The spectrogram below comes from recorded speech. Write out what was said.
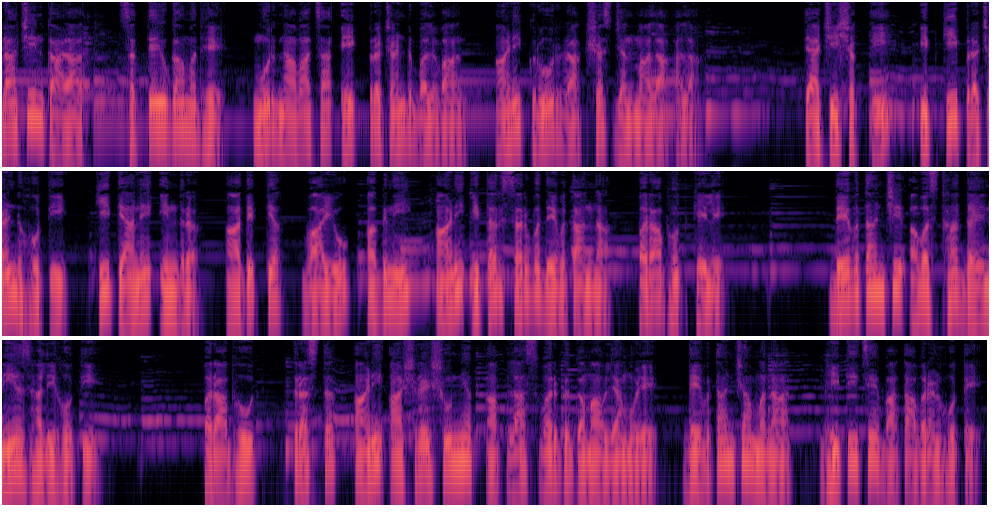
प्राचीन काळात सत्ययुगामध्ये मूर नावाचा एक प्रचंड बलवान आणि क्रूर राक्षस जन्माला आला. त्याची शक्ती इतकी प्रचंड होती की त्याने इंद्र आदित्य वायू अग्नी आणि इतर सर्व देवतांना पराभूत केले. देवतांची अवस्था दयनीय झाली होती. पराभूत त्रस्त आणि आश्रयशून्य आपला स्वर्ग गमावल्यामुळे देवतांच्या मनात भीतीचे वातावरण होते.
